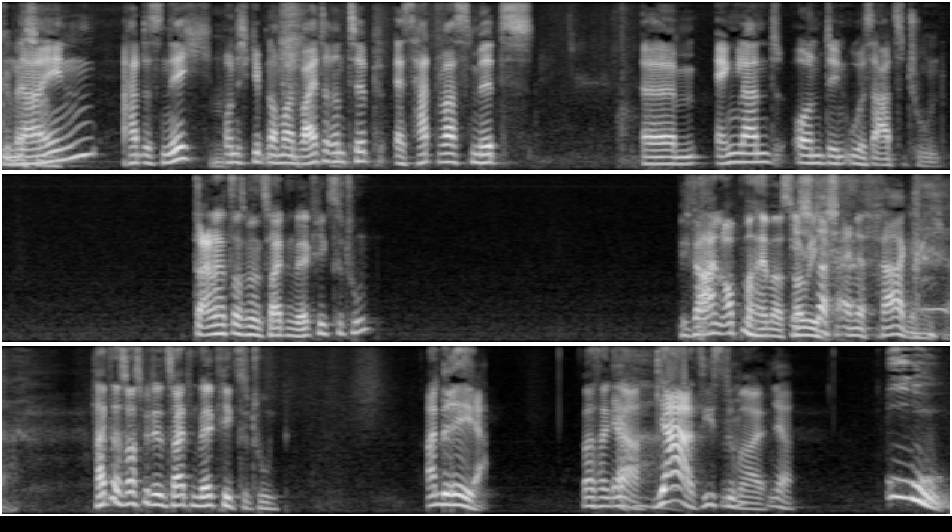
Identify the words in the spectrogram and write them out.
Gewässern. Nein, hat es nicht. Und ich gebe noch mal einen weiteren Tipp. Es hat was mit ähm, England und den USA zu tun. Dann hat es was mit dem Zweiten Weltkrieg zu tun? Ich war in Oppenheimer, sorry. Ist das eine Frage, Micha? Hat das was mit dem Zweiten Weltkrieg zu tun? André. Ja. Was ein Ja. Ja, siehst du mal. Ja. Uh,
